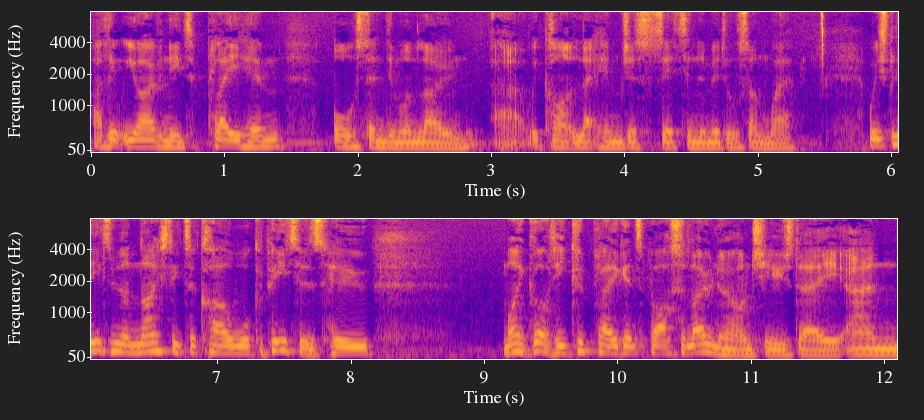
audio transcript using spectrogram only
I think we either need to play him or send him on loan. Uh, we can't let him just sit in the middle somewhere. Which leads me on nicely to Kyle Walker Peters, who, my God, he could play against Barcelona on Tuesday, and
